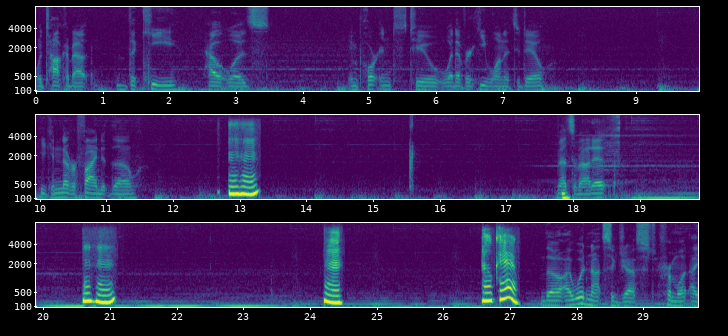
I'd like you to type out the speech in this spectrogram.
would talk about the key, how it was important to whatever he wanted to do. He can never find it though. Mm-hmm. That's about it. Mm-hmm. Hmm. Okay. Though I would not suggest, from what I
